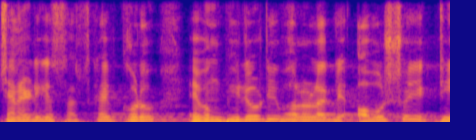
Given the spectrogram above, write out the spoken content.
চ্যানেলটিকে সাবস্ক্রাইব করো, এবং ভিডিওটি ভালো লাগলে অবশ্যই একটি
